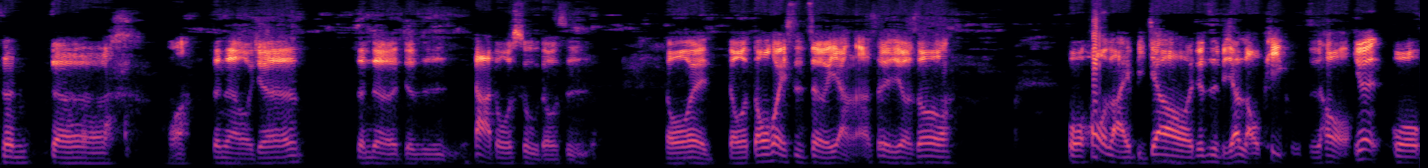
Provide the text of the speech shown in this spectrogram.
真的哇，真的，我觉得真的就是大多数都是都会都都会是这样啊，所以有时候我后来比较就是比较老屁股之后，因为我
